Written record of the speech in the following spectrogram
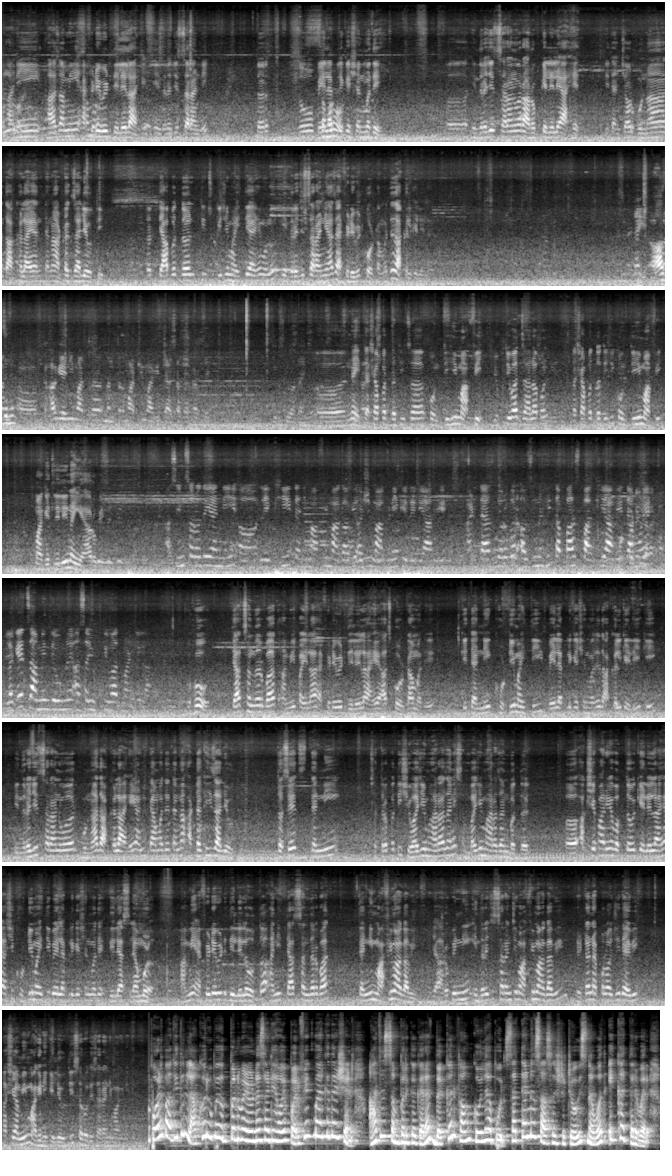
आणि आज आम्ही ॲफिडेव्हिट दिलेला आहे इंद्रजित सरांनी. तर जो बेल ॲप्लिकेशनमध्ये इंद्रजित सरांवर आरोप केलेले आहेत की त्यांच्यावर गुन्हा दाखल आहे आणि त्यांना अटक झाली होती. तर त्याबद्दल ती चुकीची माहिती आहे म्हणून इंद्रजित सरांनी आज ॲफिडेव्हिट कोर्टामध्ये दाखल केलेलं आहे. नाही आज यांनी मात्र नंतर माफी मागितली अशा प्रकारचे नाही तशा पद्धतीचा कोणतीही माफी युक्तिवाद झाला पण तशा पद्धतीची कोणतीही माफी मागितलेली नाही आहे आरोपीने असीम सरोदे यांनी लेखी त्यांनी माफी मागावी अशी मागणी केलेली आहे आणि त्याचबरोबर अजूनही तपास बाकी आहे त्यामुळे लगेच जामीन देऊ नये असा युक्तिवाद मांडलेला हो त्याच संदर्भात आम्ही पहिला ॲफिडेव्हिट दिलेला आहे आज कोर्टामध्ये की त्यांनी खोटी माहिती बेल ॲप्लिकेशनमध्ये दाखल केली की इंद्रजित सरांवर गुन्हा दाखल आहे आणि त्यामध्ये त्यांना अटकही झाली होती. तसेच त्यांनी छत्रपती शिवाजी महाराज आणि संभाजी महाराजांबद्दल आक्षेपार्ह वक्तव्य केलेलं आहे अशी खोटी माहिती बेल ॲप्लिकेशनमध्ये दिली असल्यामुळं. आम्ही ॲफिडेव्हिट दिलेलं होतं आणि त्याच संदर्भात त्यांनी माफी मागावी. म्हणजे आरोपींनी इंद्रजित सरांची माफी मागावी रिटर्न ॲपॉलॉजी द्यावी अशी आम्ही मागणी केली होती सरोदे सरांनी मागणी केली फळबागेतून लाखो रुपये उत्पन्न मिळवण्यासाठी हवे परफेक्ट मार्गदर्शन. आजच संपर्क करा दक्कन फार्म कोल्हापूर सत्त्याण्णव सहासष्ट चोवीस नव्वद एकाहत्तर वर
